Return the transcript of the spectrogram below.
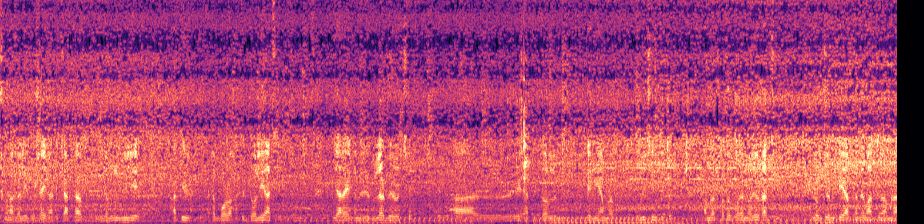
সোনাখালী গোসাইঘাটি চারটা জঙ্গল মিলিয়ে হাতির একটা বড় হাতির দলই আছে যারা এখানে রেগুলার বেরোচ্ছে। আর এই হাতির দলকে নিয়ে আমরা খুবই চিন্তিত। আমরা সতর্কভাবে নজর রাখছি। লোকজনকে আপনাদের মাধ্যমে আমরা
